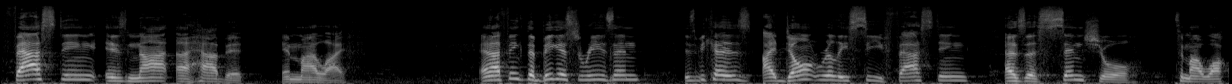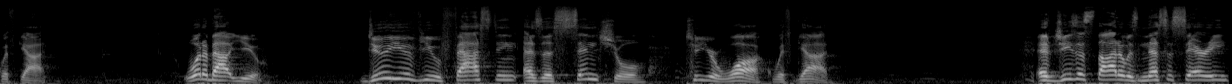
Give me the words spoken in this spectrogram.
Fasting is not a habit in my life. And I think the biggest reason is because I don't really see fasting as essential to my walk with God. What about you? Do you view fasting as essential to your walk with God? If Jesus thought it was necessary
